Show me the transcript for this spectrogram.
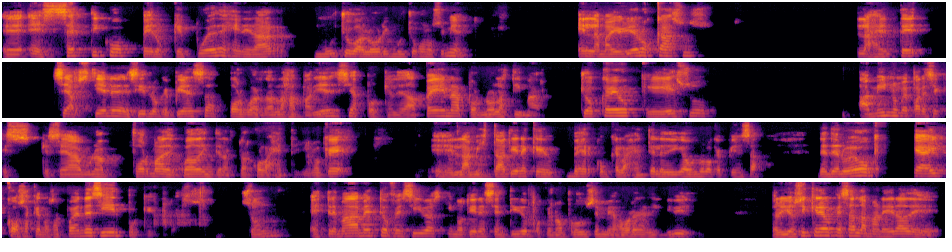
eh, escéptico, pero que puede generar mucho valor y mucho conocimiento. En la mayoría de los casos, la gente se abstiene de decir lo que piensa por guardar las apariencias, porque le da pena, por no lastimar. Yo creo que eso a mí no me parece que, que sea una forma adecuada de interactuar con la gente. Yo creo que eh, la amistad tiene que ver con que la gente le diga a uno lo que piensa. Desde luego que hay cosas que no se pueden decir porque pues, son extremadamente ofensivas y no tiene sentido porque no producen mejor en el individuo. Pero yo sí creo que esa es la manera de,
